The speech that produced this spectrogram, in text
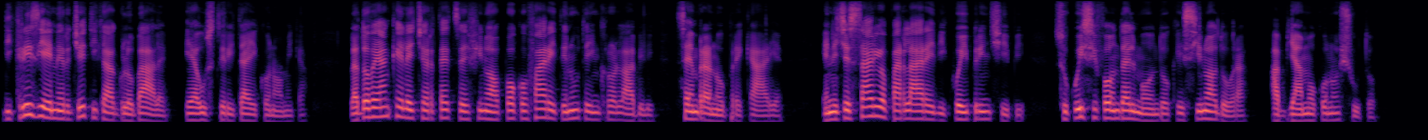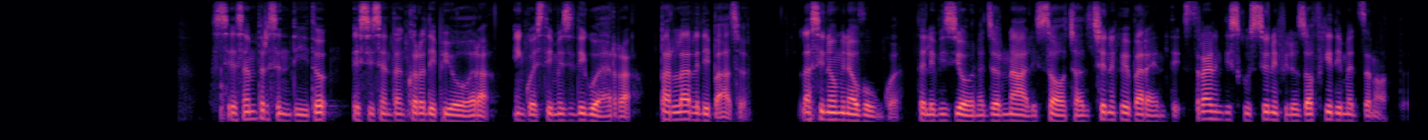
di crisi energetica globale e austerità economica, laddove anche le certezze fino a poco fa ritenute incrollabili sembrano precarie, è necessario parlare di quei principi su cui si fonda il mondo che sino ad ora abbiamo conosciuto. Si è sempre sentito, e si sente ancora di più ora, in questi mesi di guerra, parlare di pace. La si nomina ovunque: televisione, giornali, social, cene coi parenti, strane discussioni filosofiche di mezzanotte.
